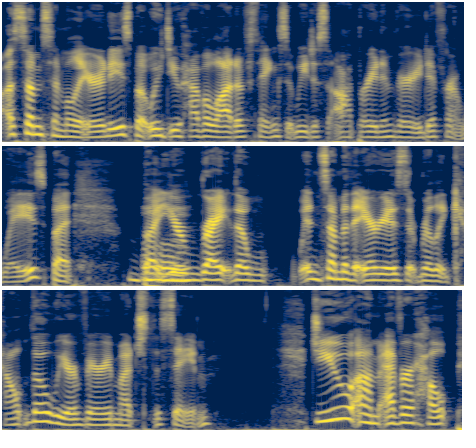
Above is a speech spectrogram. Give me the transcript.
a, some similarities, but we do have a lot of things that we just operate in very different ways. But but mm-hmm. you're right though in some of the areas that really count though we are very much the same. Do you um, ever help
